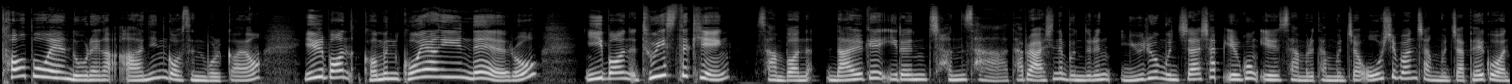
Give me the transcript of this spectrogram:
터보의 노래가 아닌 것은 뭘까요? 1번 검은 고양이 네로 2번 트위스트 킹 3번 날개 잃은 천사. 답을 아시는 분들은 유료 문자 샵 1013으로 단문자 50원, 장문자 100원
